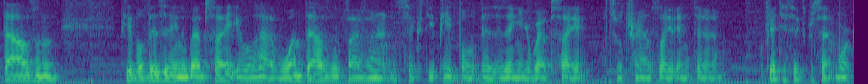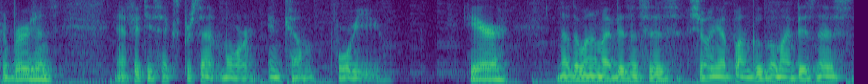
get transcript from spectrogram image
thousand people visiting the website, you will have 1,560 people visiting your website, which will translate into 56% more conversions and 56% more income for you. Here, another one of my businesses showing up on Google My Business.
